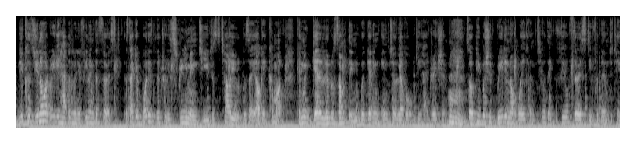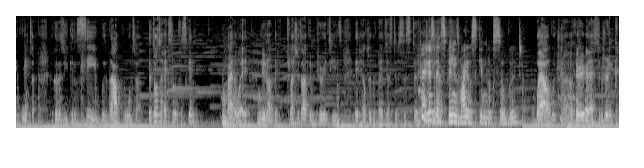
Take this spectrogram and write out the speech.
because you know what really happens when you're feeling the thirst? It's like your body's literally screaming to you, just to tell you to say, okay, come on, can we get a little something? We're getting into a level of dehydration. Mm. So people should really not wait until they feel thirsty for them to take water because as you can see, without water, it's also excellent for skin. By the mm-hmm. way, you mm-hmm. know, it flushes out impurities. It helps with the digestive system. I guess it you have- explains why your skin looks so good. well, we try our very best to drink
